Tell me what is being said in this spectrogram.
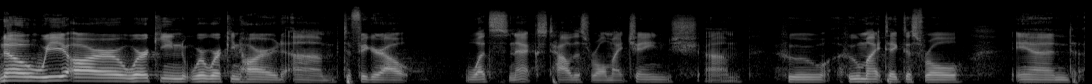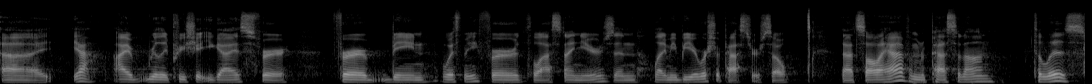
no, we are working, we're working hard um, to figure out what's next, how this role might change, um, who, who might take this role. And uh, yeah, I really appreciate you guys for for being with me for the last nine years and letting me be your worship pastor. So that's all I have. I'm going to pass it on to Liz.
